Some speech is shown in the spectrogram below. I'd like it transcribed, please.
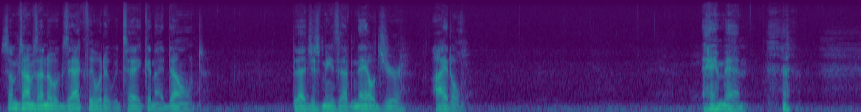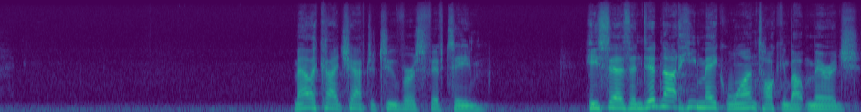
Sometimes I know exactly what it would take and I don't. But that just means I've nailed your idol. Amen. Malachi chapter 2, verse 15. He says, And did not he make one, talking about marriage,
